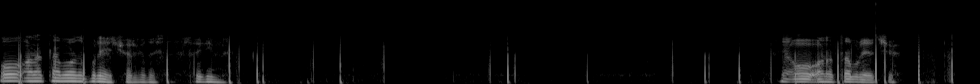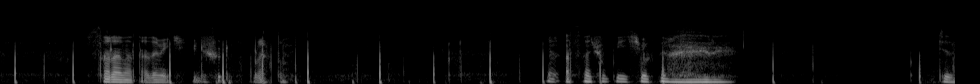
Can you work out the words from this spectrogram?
O anahtar bu arada buraya açıyor arkadaşlar. Söyleyeyim de. Ya o anahtar buraya açıyor. Sarı anahtar demek ki düşürdüm. Bıraktım. Yani aslında çok bir iş yok değil mi? Bence.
